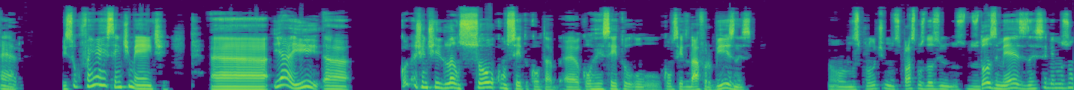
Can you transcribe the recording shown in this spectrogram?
É. Isso foi recentemente. Ah, e aí, ah, quando a gente lançou o conceito, eh, o conceito, o conceito da Afrobusiness, no- nos últimos, nos próximos 12, nos- dos 12 meses, nós recebemos um,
